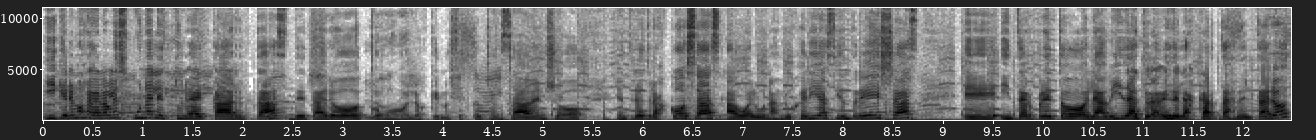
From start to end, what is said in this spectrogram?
Y queremos regalarles una lectura de cartas de tarot, como los que nos escuchan saben. Yo, entre otras cosas, hago algunas brujerías y entre ellas eh, interpreto la vida a través de las cartas del tarot.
